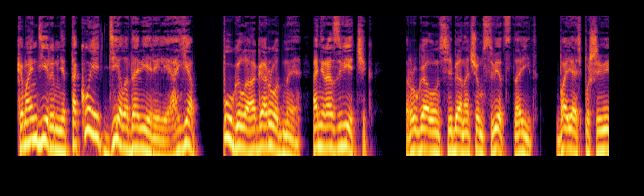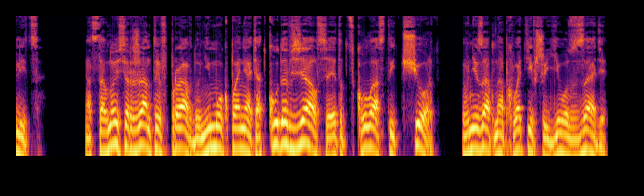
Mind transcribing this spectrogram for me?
Командиры мне такое дело доверили, а я пугало огородное, а не разведчик!» Ругал он себя, на чем свет стоит, боясь пошевелиться. Отставной сержант и вправду не мог понять, откуда взялся этот скуластый черт, внезапно обхвативший его сзади,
